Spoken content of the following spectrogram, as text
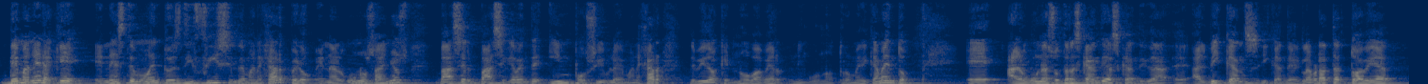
De manera que en este momento es difícil de manejar, pero en algunos años va a ser básicamente imposible de manejar debido a que no va a haber ningún otro medicamento. Eh, algunas otras cándidas, cándida eh, albicans y cándida glabrata, todavía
